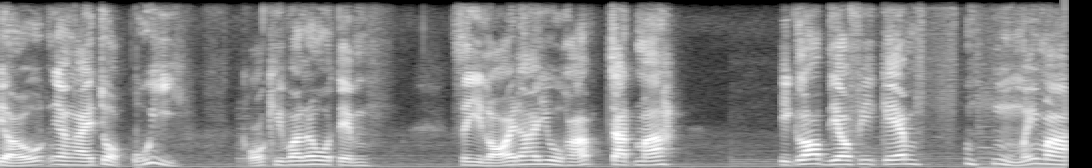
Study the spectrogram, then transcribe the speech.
เดี๋ยวยังไงจบ อุ้ยก็คิดว่าโลเต็ม 400 ได้อยู่ครับ จัดมา อีกรอบเดียวฟรีเกมไม่มา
